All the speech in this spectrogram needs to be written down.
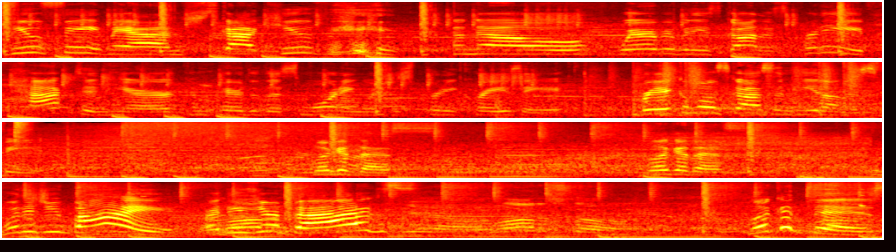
Cute feet, man. She's got cute feet. I know where everybody's gone. It's pretty packed in here compared to this morning, which is pretty crazy. Breakable's got some heat on his feet. Look at this. Look at this. What did you buy? Are these your bags? Yeah, a lot of stuff. Look at this.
